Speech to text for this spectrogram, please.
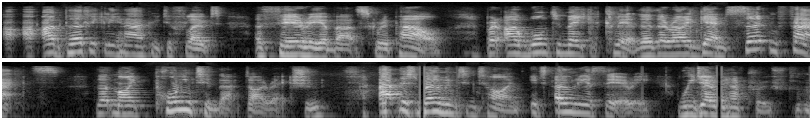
I, am perfectly happy to float a theory about Skripal, but I want to make it clear that there are again certain facts that might point in that direction at this moment in time, it's only a theory. We don't have proof. Mm-hmm.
